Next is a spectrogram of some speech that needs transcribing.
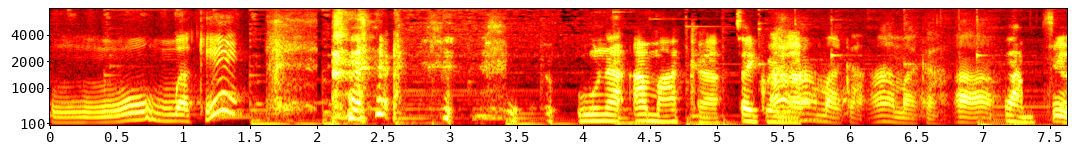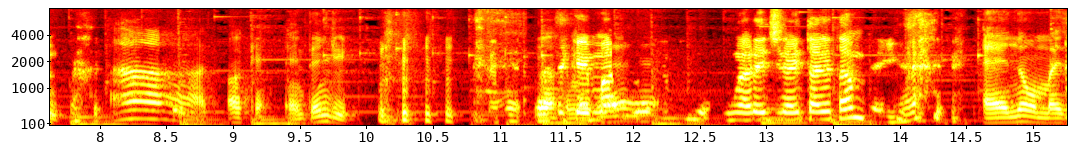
Uma quê? Uma amaca. Sai Ah, quella. maca, ah, maca. Ah, Ah, sim. Ah, ok, entendi. Você quer mais é, uma rede na Itália também, né? é, não, mas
